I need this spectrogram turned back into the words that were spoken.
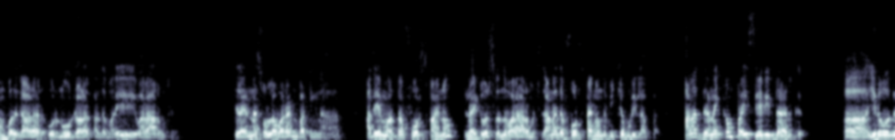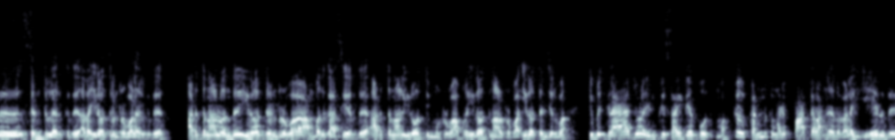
ஐம்பது டாலர் ஒரு நூறு டாலர் அந்த மாதிரி வர ஆரம்பிச்சது. இதில் என்ன சொல்ல வரேன்னு பார்த்தீங்கன்னா அதே மாதிரி தான் ஃபோர்ஸ் காயினும் யுனைட்வர்ஸ்ல இருந்து வர ஆரம்பிச்சது. ஆனால் இந்த ஃபோர்ஸ் காயின் வந்து விற்க முடியல அப்போ. ஆனால் தினைக்கும் ப்ரைஸ் ஏறிட்டு தான் இருக்கு. இருபது சென்ட்ல இருக்குது. அதான் இருபத்தி ரெண்டு ரூபாயில இருக்குது. அடுத்த நாள் வந்து இருபத்தி ரெண்டு ரூபா ஐம்பது காசு ஏறுது. அடுத்த நாள் இருபத்தி மூணு ரூபா அப்புறம் இருபத்தி நாலு ரூபா இருபத்தஞ்சு ரூபா. இப்படி கிராஜுவலா இன்க்ரீஸ் ஆகிட்டே போகுது. மக்கள் கண்ணுக்கு முன்னாடி பாக்குறாங்க அதோட விலை ஏறுது.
